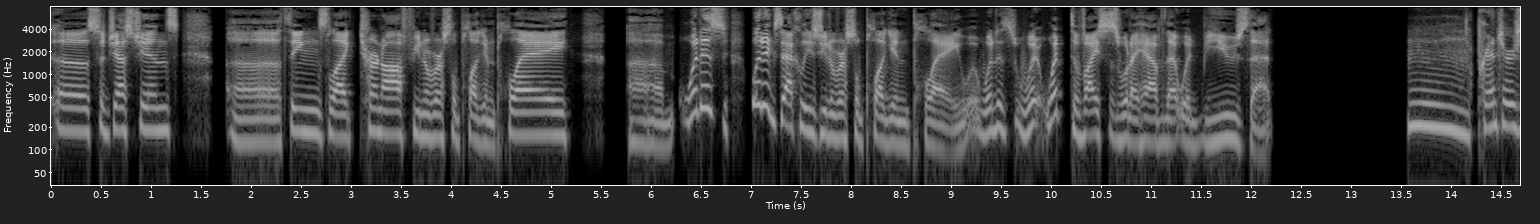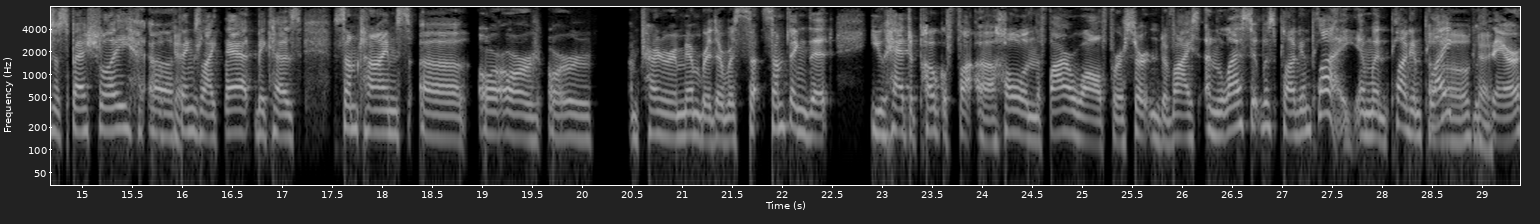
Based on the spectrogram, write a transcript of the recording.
uh, suggestions. Uh, things like turn off universal plug and play, um, what is what exactly is Universal Plug and Play? What is what what devices would I have that would use that? Mm, printers, especially uh, okay. things like that, because sometimes, uh, or or or I'm trying to remember, there was something that you had to poke a, fi- a, hole in the firewall for a certain device unless it was plug and play. And when plug and play oh, okay. was there,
